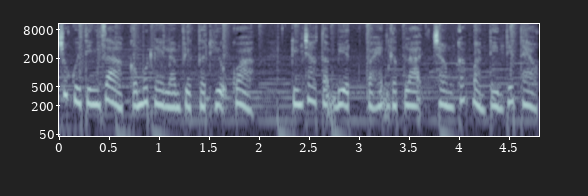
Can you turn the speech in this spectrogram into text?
Chúc quý thính giả có một ngày làm việc thật hiệu quả. Kính chào tạm biệt và hẹn gặp lại trong các bản tin tiếp theo.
